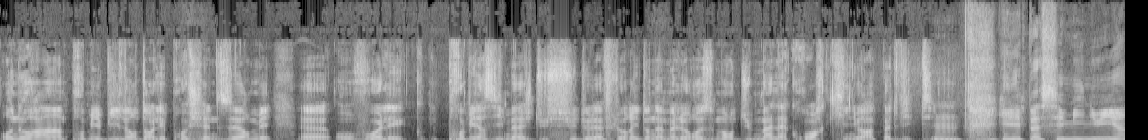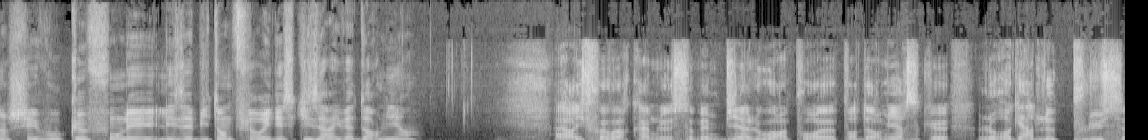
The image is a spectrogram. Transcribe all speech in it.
On aura un premier bilan dans les prochaines heures, mais on voit les premières images du sud de la Floride. On a malheureusement du mal à croire qu'il n'y aura pas de victimes. Hmm. Il est passé minuit hein, chez vous. Que font les habitants de Floride? Est-ce qu'ils arrivent à dormir? Alors il faut avoir quand même le sommeil bien lourd hein, pour, euh, pour dormir. Ce que l'on regarde le plus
